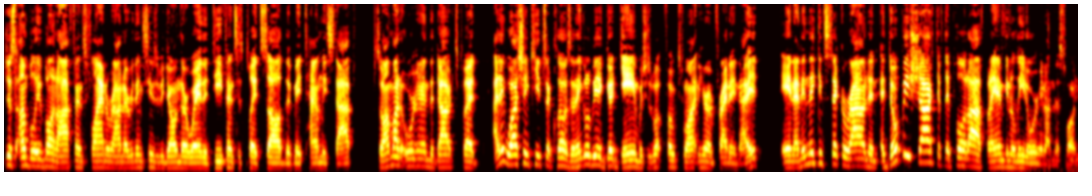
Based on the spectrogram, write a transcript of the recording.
just unbelievable on offense, flying around. Everything seems to be going their way. The defense has played solid. They've made timely stops. So I'm on Oregon and the Ducks, but I think Washington keeps it close. I think it'll be a good game, which is what folks want here on Friday night. And I think they can stick around. And, and don't be shocked if they pull it off, but I am going to lead Oregon on this one.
